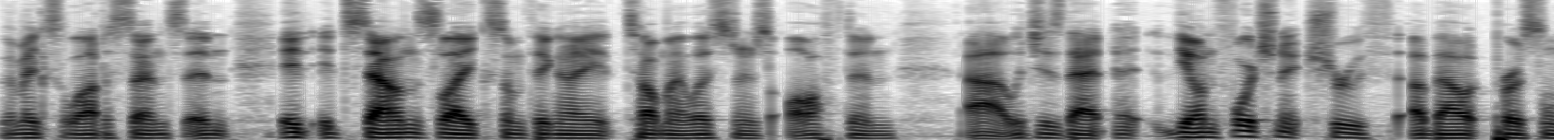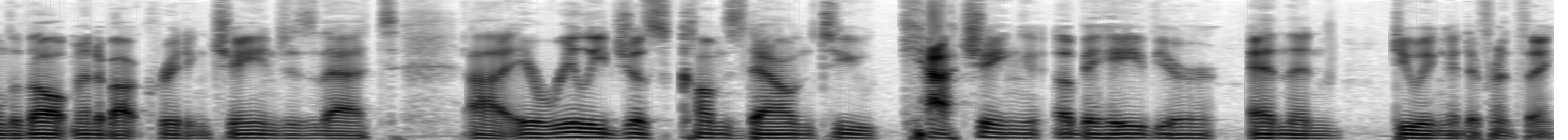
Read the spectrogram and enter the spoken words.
That makes a lot of sense, and it, it sounds like something I tell my listeners often, uh, which is that uh, the unfortunate truth about personal development, about creating change, is that uh, it really just comes down to catching a behavior and then doing a different thing.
